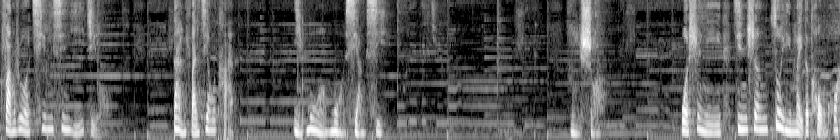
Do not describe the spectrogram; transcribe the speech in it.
仿若倾心已久；但凡交谈，已默默相惜。你说，我是你今生最美的童话，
